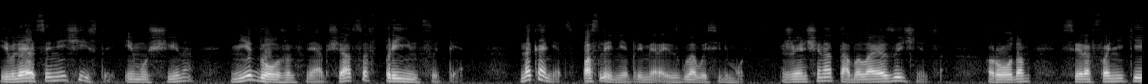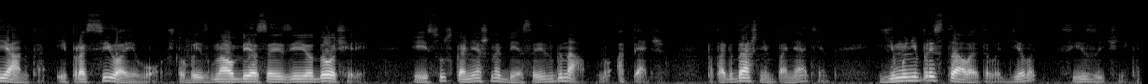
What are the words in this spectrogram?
является нечистой, и мужчина не должен с ней общаться в принципе. Наконец, последние примеры из главы 7. Женщина та была язычница, родом серафоникиянка, и просила его, чтобы изгнал беса из ее дочери – Иисус, конечно, беса изгнал, но опять же, по тогдашним понятиям, ему не пристало этого делать с язычниками.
